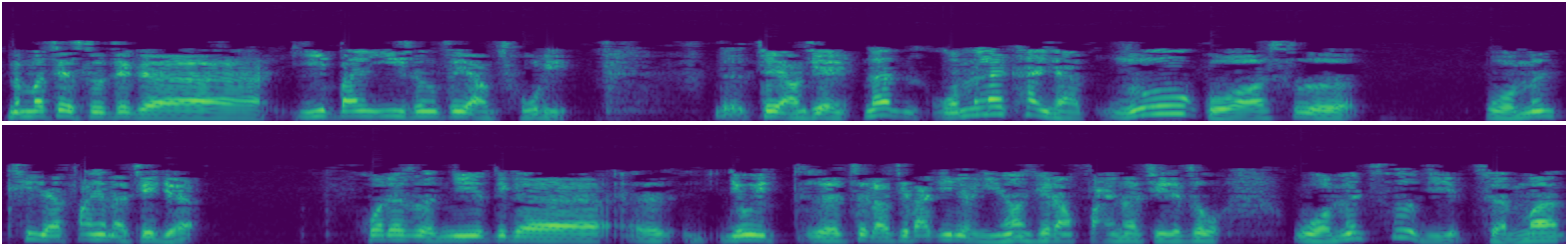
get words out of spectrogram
那么这是这个一般医生这样处理。那这样建议，那我们来看一下，如果是我们提前发现了结节，或者是你这个呃，由于呃治疗其他疾病影像学上反映了结节之后，我们自己怎么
